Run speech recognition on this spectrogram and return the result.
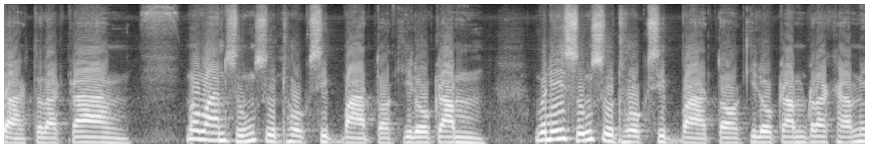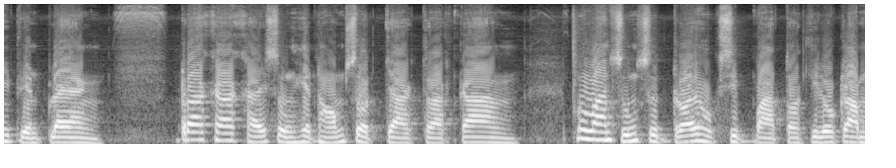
จากตลาดกลาง เมื่อวานสูงสุด 60 บาทต่อกิโลกรัม วันนี้สูงสุด 60 บาทต่อกิโลกรัม ราคาไม่เปลี่ยนแปลง ราคาขายส่งเห็ดหอมสดจากตลาดกลาง เมื่อวานสูงสุด 160 บาทต่อกิโลกรัม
